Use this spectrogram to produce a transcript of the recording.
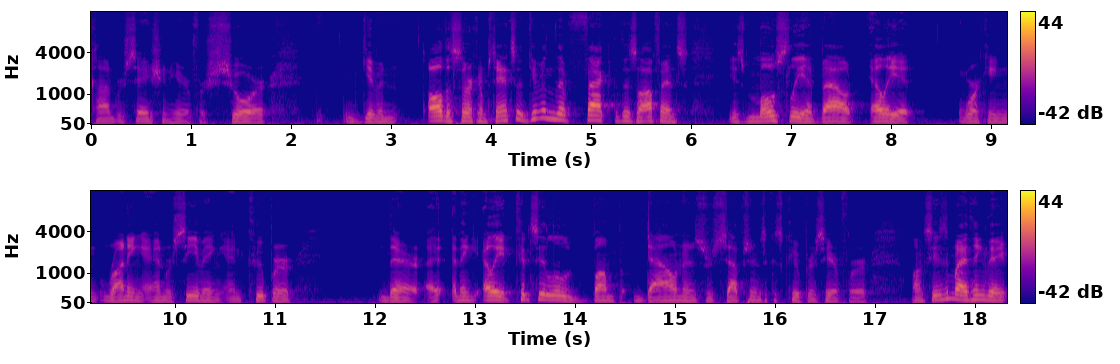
conversation here for sure, given all the circumstances, given the fact that this offense is mostly about Elliott working, running, and receiving, and Cooper there. I, I, think Elliott could see a little bump down in his receptions because Cooper's here for long season, but I think they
